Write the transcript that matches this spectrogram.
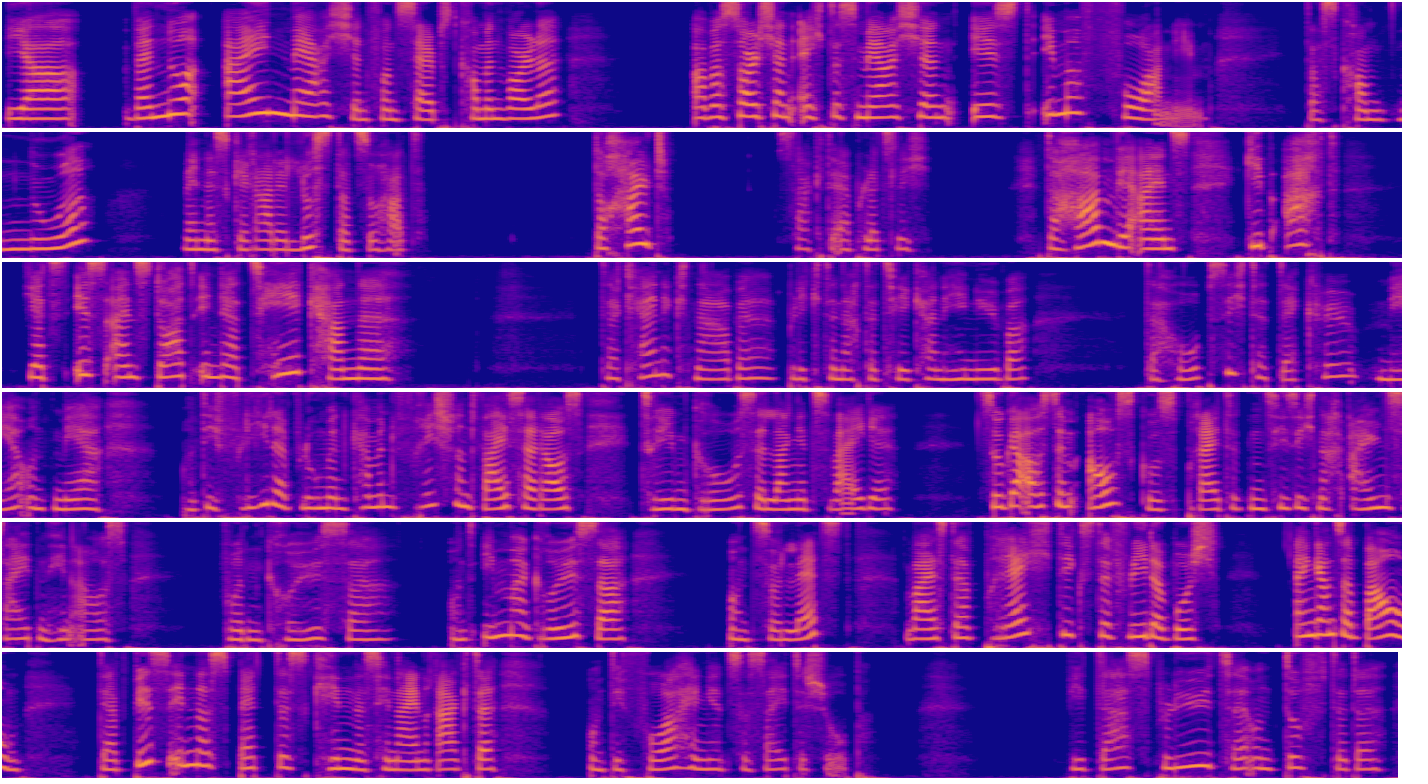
Ja, wenn nur ein Märchen von selbst kommen wolle, aber solch ein echtes Märchen ist immer vornehm. Das kommt nur, wenn es gerade Lust dazu hat. Doch halt, sagte er plötzlich. Da haben wir eins. Gib acht. Jetzt ist eins dort in der Teekanne. Der kleine Knabe blickte nach der Teekanne hinüber da hob sich der Deckel mehr und mehr, und die Fliederblumen kamen frisch und weiß heraus, trieben große, lange Zweige. Sogar aus dem Ausguss breiteten sie sich nach allen Seiten hinaus, wurden größer und immer größer, und zuletzt war es der prächtigste Fliederbusch, ein ganzer Baum, der bis in das Bett des Kindes hineinragte und die Vorhänge zur Seite schob. Wie das blühte und duftete,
